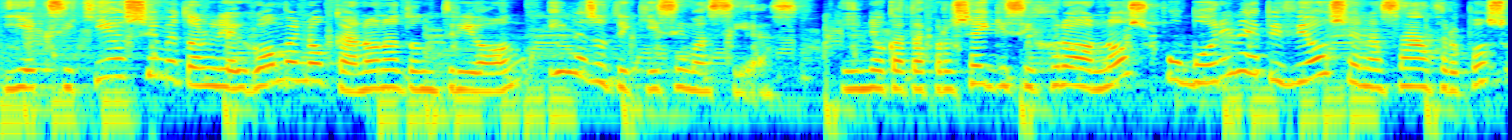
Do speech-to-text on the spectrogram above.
Η εξοικείωση με τον λεγόμενο κανόνα των τριών είναι ζωτική σημασίας. Είναι ο κατά προσέγγιση χρόνος που μπορεί να επιβιώσει ένας άνθρωπος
